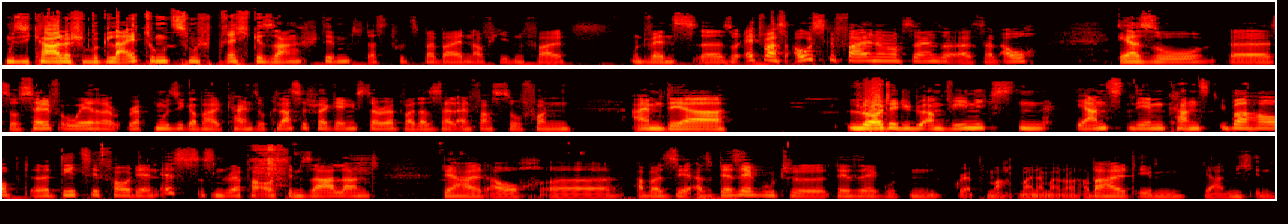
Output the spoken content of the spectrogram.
musikalische Begleitung zum Sprechgesang stimmt, das tut's bei beiden auf jeden Fall. Und wenn es äh, so etwas ausgefallener noch sein soll, als dann auch eher so, äh, so self-aware Rap-Musik, aber halt kein so klassischer Gangster-Rap, weil das ist halt einfach so von einem der Leute, die du am wenigsten ernst nehmen kannst überhaupt. Äh, DCV ist ein Rapper aus dem Saarland, der halt auch, äh, aber sehr, also der sehr gute, der sehr guten Rap macht, meiner Meinung nach. Aber halt eben, ja, nicht in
